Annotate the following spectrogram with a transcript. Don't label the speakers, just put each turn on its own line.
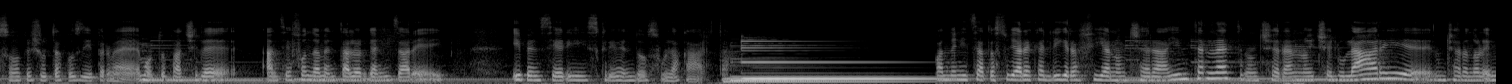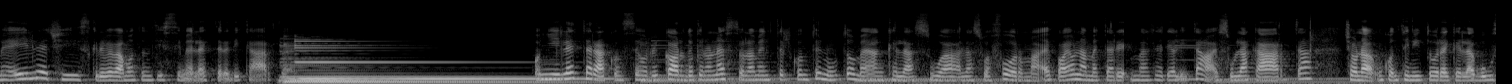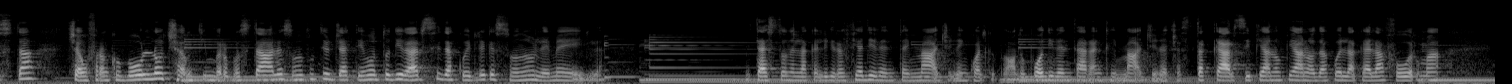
sono cresciuta così, per me è molto facile, anzi è fondamentale organizzare i, i pensieri scrivendo sulla carta. Quando ho iniziato a studiare calligrafia non c'era internet, non c'erano i cellulari, non c'erano le mail, ci scrivevamo tantissime lettere di carta. Ogni lettera ha con sé un ricordo che non è solamente il contenuto ma è anche la sua, la sua forma e poi una materialità, è sulla carta, c'è un contenitore che è la busta, c'è un francobollo, c'è un timbro postale, sono tutti oggetti molto diversi da quelli che sono le mail. Il testo nella calligrafia diventa immagine in qualche modo, può diventare anche immagine, cioè staccarsi piano piano da quella che è la forma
